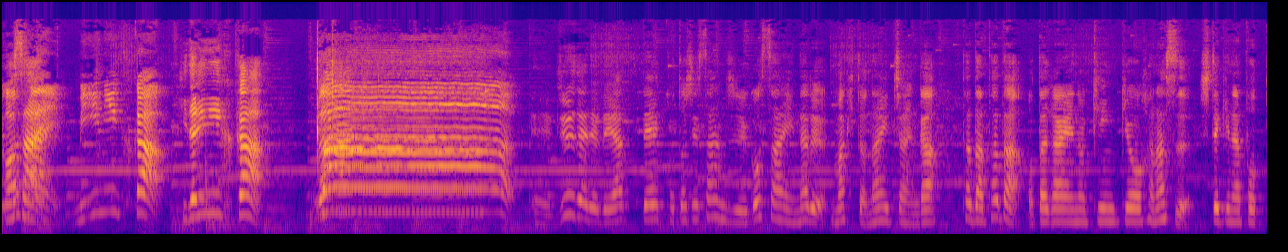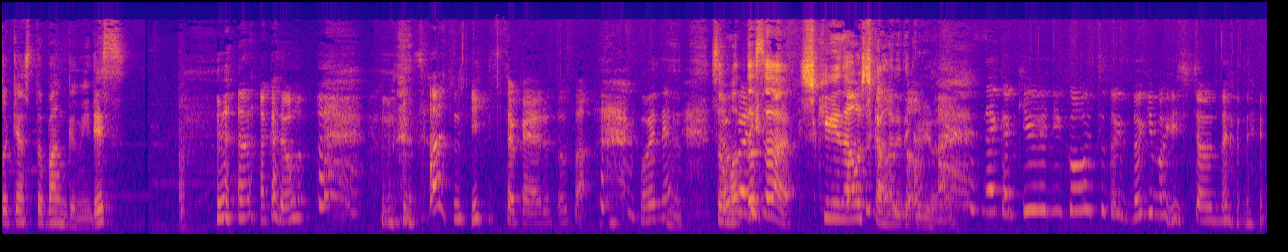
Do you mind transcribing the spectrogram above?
35歳。右に行くか。左に行くか、わえー10代で出会って今年35歳になるマキとナイちゃんがただただお互いの近況を話す私的なポッドキャスト番組です。ー なんかでも321とかやるとさごめんね、そうまやっぱりたさ仕切り直し感が出てくるよね、なんか急にこうちょっとドギマギしちゃうんだよね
